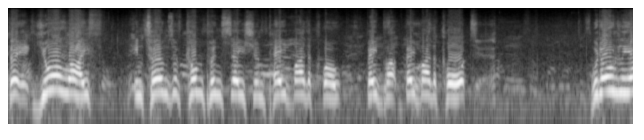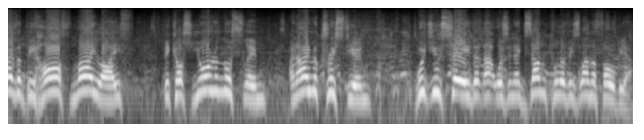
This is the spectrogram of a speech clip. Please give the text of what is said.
that your life, in terms of compensation paid by the quote, paid by, paid by the court, would only ever be half my life because you're a Muslim and I'm a Christian, would you say that that was an example of Islamophobia?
